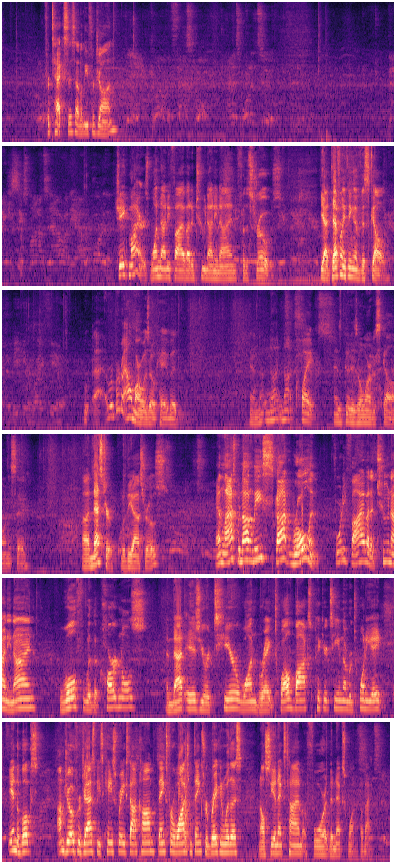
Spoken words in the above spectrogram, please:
for Texas. That'll be for John. Big glove of fastball, and it's one and two. 96 miles an hour on the outer part of the Jake Meyers, 195 out of 299 for the Stros. Yeah, definitely thinking of Vizquel. Uh, Roberto Alomar was okay, but yeah, not not not quite as good as Omar Vizquel. I want to say. Uh, Nestor with the Astros, and last but not least, Scott Rolen, 45 out of 299. Wolf with the Cardinals, and that is your Tier One break. 12 box. Pick your team number 28 in the books. I'm Joe for JaspysCaseBreaks.com. Thanks for watching. Thanks for breaking with us, and I'll see you next time for the next one. Bye bye.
